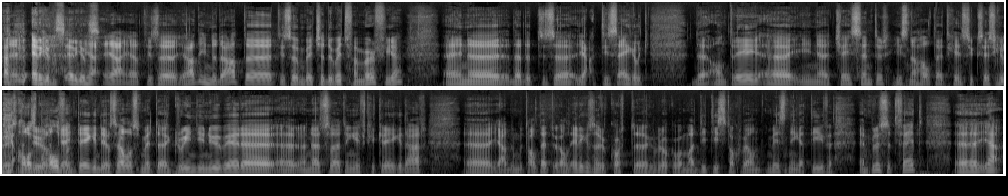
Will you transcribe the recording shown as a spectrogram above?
Nee. Ergens, ergens. Ja, ja, ja, het is, eh, ja inderdaad. eh, het is een beetje de wit van Murphy. Hè? En eh, dat het, is, eh, ja, het is eigenlijk. De entree eh, in Chase Center is nog altijd geen succes Nee, geweest. alles natuurlijk. behalve. Integendeel, zelfs met eh, Green, die nu weer een uitsluiting heeft gekregen daar. Eh, ja, er moet altijd wel ergens een record uh, gebroken worden, maar dit is toch wel het meest negatieve. En plus het feit, uh, ja,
